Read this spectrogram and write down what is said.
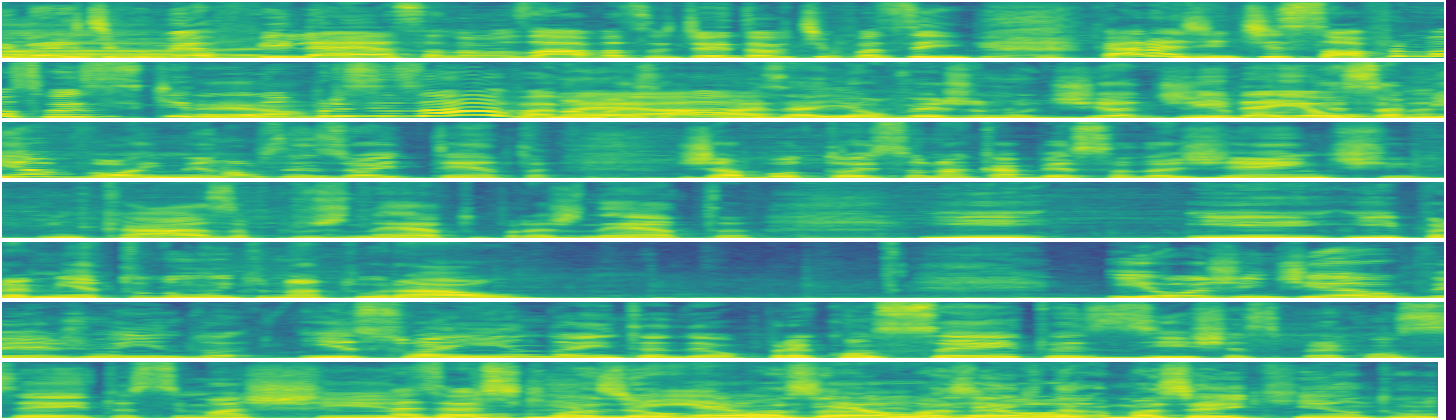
E daí, tipo, minha filha essa não usava sutiã. Então, tipo assim, cara, a gente sofre umas coisas que É. não precisava, Não, né? mas, Ah, mas aí eu vejo no dia a dia. E daí porque eu- se a minha avó, em 1980, já botou isso na cabeça da gente, em casa, pros netos, pras netas, e, e, e para mim é tudo muito natural. E hoje em dia eu vejo indo, isso ainda, entendeu? Preconceito, existe esse preconceito, esse machismo. Mas eu acho que Mas, é eu, mas, Eu- mas, aí eu- que tá- mas aí que entra um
